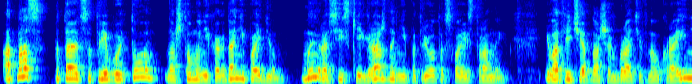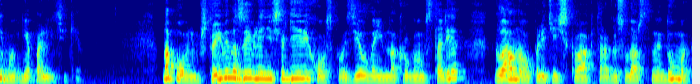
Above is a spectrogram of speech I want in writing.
От нас пытаются требовать то, на что мы никогда не пойдем. Мы российские граждане и патриоты своей страны. И в отличие от наших братьев на Украине, мы вне политики. Напомним, что именно заявление Сергея Риховского, сделанное им на круглом столе главного политического актора Государственной Думы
